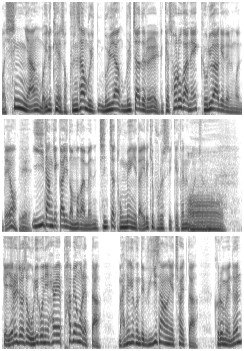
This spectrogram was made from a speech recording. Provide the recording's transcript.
뭐 식량, 뭐 이렇게 해서 군사 물, 물량 물자들을 이렇게 서로 간에 교류하게 되는 건데요. 예. 이 단계까지 넘어가면 진짜 동맹이다 이렇게 부를 수 있게 되는 거죠. 어, 그러니까 예를 들어서 우리 군이 해외 파병을 했다. 만약에 근데 위기 상황에 처했다. 그러면은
